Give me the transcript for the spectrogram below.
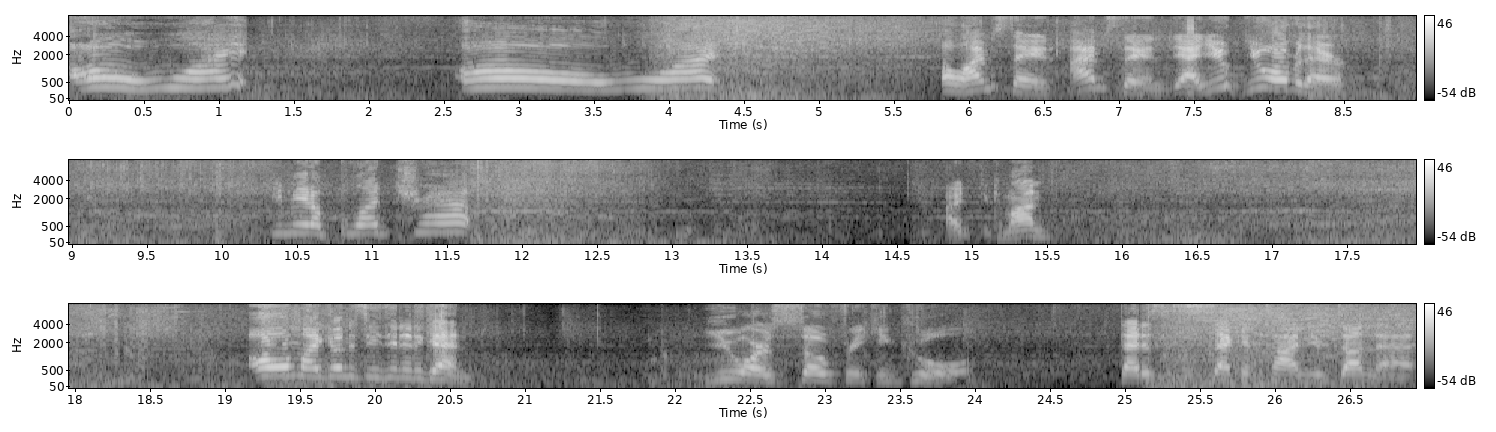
Oh, what? Oh, what? Oh, I'm staying. I'm staying. Yeah, you you over there. He made a blood trap. I come on. Oh my goodness, he did it again. You are so freaking cool. That is the second time you've done that.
